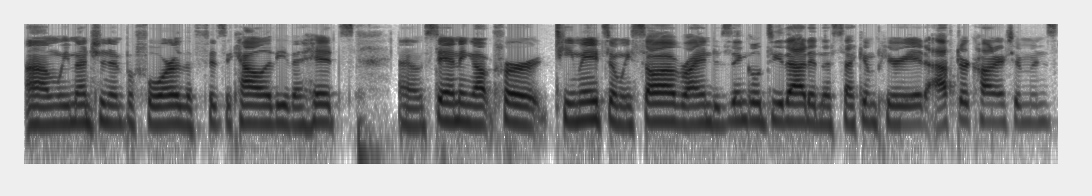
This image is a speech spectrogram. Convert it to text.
Um, we mentioned it before the physicality, the hits, um, standing up for teammates, and we saw Ryan Dzingel do that in the second period after Connor Timmins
